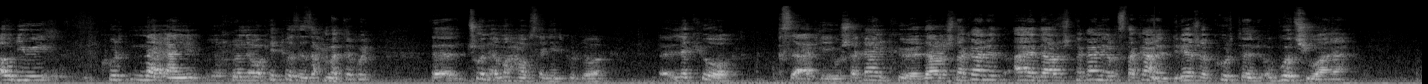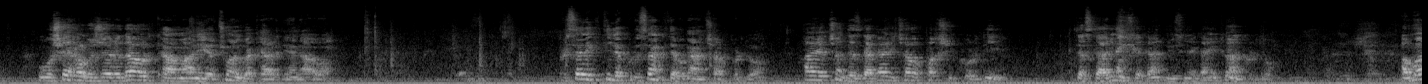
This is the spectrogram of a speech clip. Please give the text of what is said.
ئەو دیوی کورد نایانی خوێنەوەکەی تۆزە زەحمەتە بووی چۆن ئەمە هاوسەنگیت کردەوە لە کۆ قساکەی وشەکان کوێ داڕشتەکانت ئایا داڕشتەکانی ڕستەکانت درێژە کورتن بۆ چی وایە وشەی هەڵبژێرەداوت کامانەیە چۆن بەکاردێناوە پرسەرێکی لە کوردستان کتێبەکان چاپ کردووە ئایا چەند دەستگاکانی چاوە پەخشی کوردی دەستکاری نووسەکان نووسینەکانی توان کردووە ئەمە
